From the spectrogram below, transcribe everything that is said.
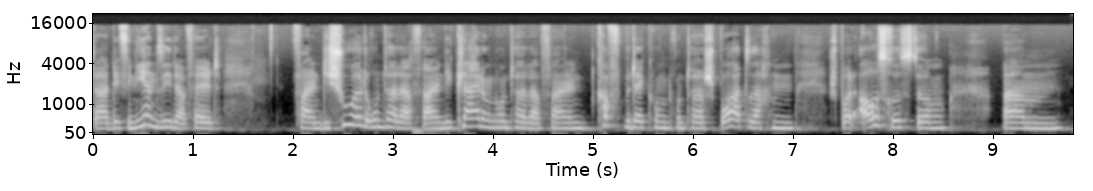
da definieren sie, da fällt, fallen die Schuhe drunter, da fallen die Kleidung drunter, da fallen Kopfbedeckungen drunter, Sportsachen, Sportausrüstung ähm,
